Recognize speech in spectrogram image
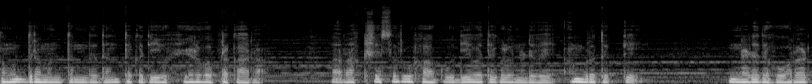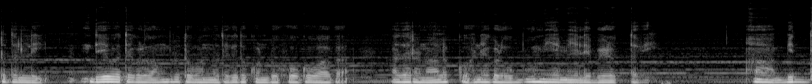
ಸಮುದ್ರ ಮಂಥನದ ದಂತಕಥೆಯು ಹೇಳುವ ಪ್ರಕಾರ ರಾಕ್ಷಸರು ಹಾಗೂ ದೇವತೆಗಳ ನಡುವೆ ಅಮೃತಕ್ಕೆ ನಡೆದ ಹೋರಾಟದಲ್ಲಿ ದೇವತೆಗಳು ಅಮೃತವನ್ನು ತೆಗೆದುಕೊಂಡು ಹೋಗುವಾಗ ಅದರ ನಾಲ್ಕು ಹನಿಗಳು ಭೂಮಿಯ ಮೇಲೆ ಬೀಳುತ್ತವೆ. ಆ ಬಿದ್ದ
